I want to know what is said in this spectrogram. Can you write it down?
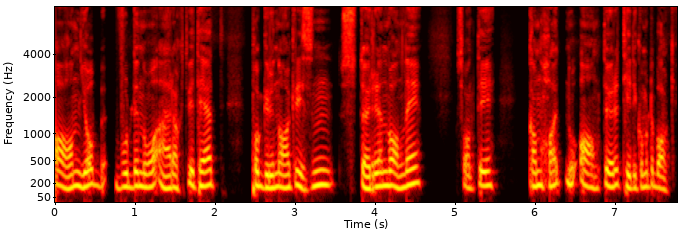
annen jobb, hvor det nå er aktivitet på grunn av krisen større enn vanlig, sånn at de kan ha noe annet å gjøre til de kommer tilbake.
